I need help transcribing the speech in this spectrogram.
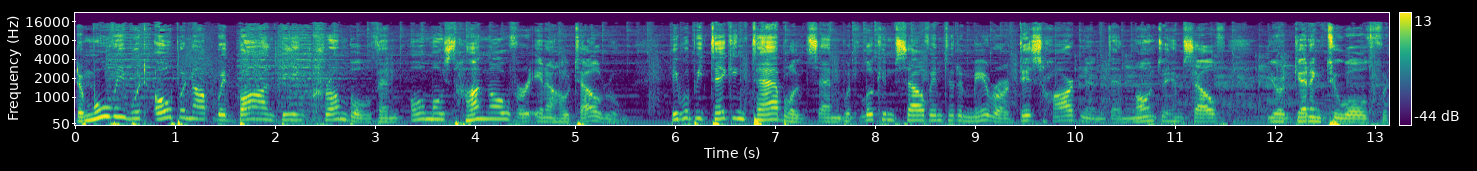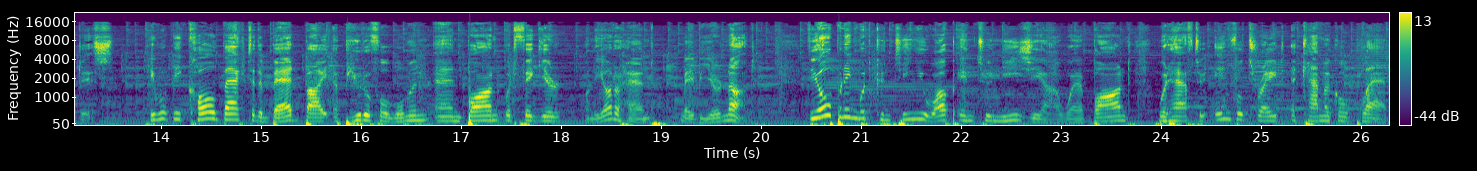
the movie would open up with Bond being crumbled and almost hungover in a hotel room. He would be taking tablets and would look himself into the mirror disheartened and moan to himself, you're getting too old for this. He would be called back to the bed by a beautiful woman and Bond would figure, on the other hand, maybe you're not. The opening would continue up in Tunisia where Bond would have to infiltrate a chemical plant.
